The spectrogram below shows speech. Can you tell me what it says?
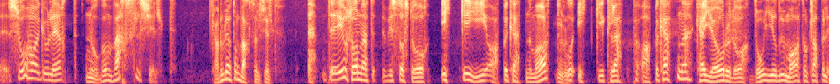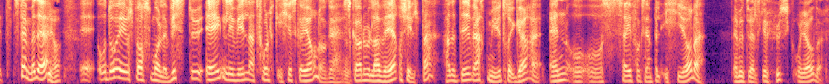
Eh, Så har jeg jo lært noe om varselskilt. Hva har du lært om varselskilt? Det er jo sånn at hvis det står 'ikke gi apekattene mat', og 'ikke klapp apekattene', hva gjør du da? Da gir du mat og klapper litt. Stemmer det? Ja. Eh, Og da er jo spørsmålet, hvis du egentlig vil at folk ikke skal gjøre noe, skal du la være å skilte? Hadde det vært mye tryggere enn å, å si for eksempel 'ikke gjør det'? Eventuelt skal jeg huske å gjøre det'.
